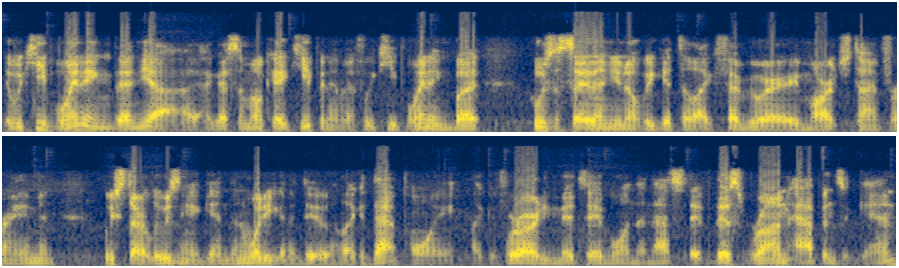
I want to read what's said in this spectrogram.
if we keep winning then yeah I, I guess i'm okay keeping him if we keep winning. But who's to say then you know we get to like February March time frame and we start losing again? Then what are you going to do? Like at that point like if we're already mid-table and then that's if this run happens again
